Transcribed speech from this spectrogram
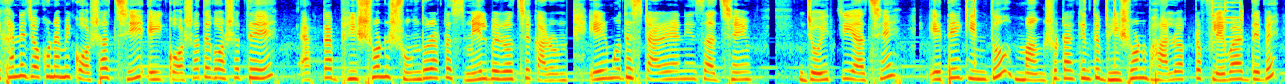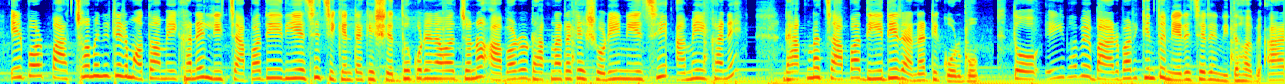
এখানে যখন আমি কষাচ্ছি, এই কষাতে কষাতে একটা ভীষণ সুন্দর একটা স্মেল বেরোচ্ছে, কারণ এর মধ্যে স্টার অ্যানিস আছে জৈত্রী আছে। এতে কিন্তু মাংসটা কিন্তু ভীষণ ভালো একটা ফ্লেভার দেবে। এরপর পাঁচ ছ মিনিটের মতো আমি এখানে লিড চাপা দিয়ে দিয়েছি চিকেনটাকে সেদ্ধ করে নেওয়ার জন্য। আবারও ঢাকনাটাকে সরিয়ে নিয়েছি। আমি এখানে ঢাকনা চাপা দিয়ে দিয়ে রান্নাটি করব। তো এইভাবে বারবার কিন্তু নেড়ে চেড়ে নিতে হবে। আর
